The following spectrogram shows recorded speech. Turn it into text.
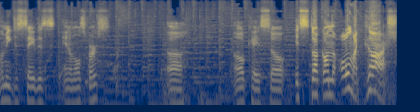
Let me just save this animals first. Uh. Okay, so it's stuck on the. Oh my gosh!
